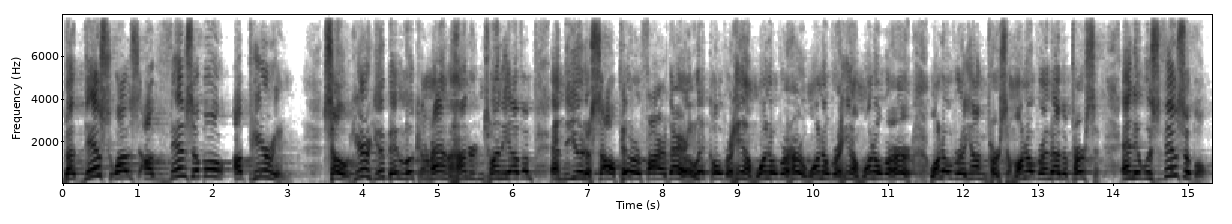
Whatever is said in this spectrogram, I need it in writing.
But this was a visible appearing. So here you've been looking around, 120 of them, and you'd have saw pillar fire there, a lick over him, one over her, one over him, one over her, one over a young person, one over another person. And it was visible.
